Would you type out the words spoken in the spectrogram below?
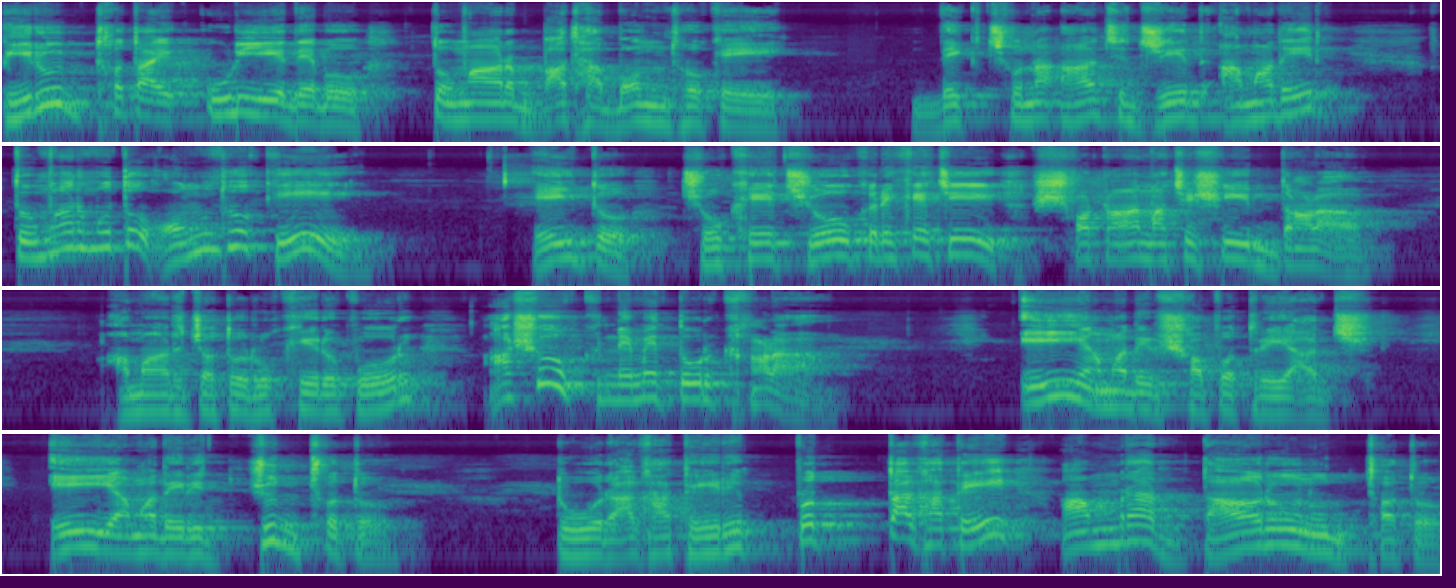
বিরুদ্ধতায় উড়িয়ে দেব তোমার বাধা বন্ধকে। দেখছ না আজ জেদ আমাদের? তোমার মতো অন্ধ কে? এই তো চোখে চোখ রেখেছি, শটান আছে শির দাঁড়া। আমার যত রুখের ওপর, আসুক নেমে তোর খাঁড়া। এই আমাদের শপথ রে আজ, এই আমাদের যুদ্ধ তো। তোর আঘাতের প্রত্যাঘাতে আমরা দারুণ উদ্ধত।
